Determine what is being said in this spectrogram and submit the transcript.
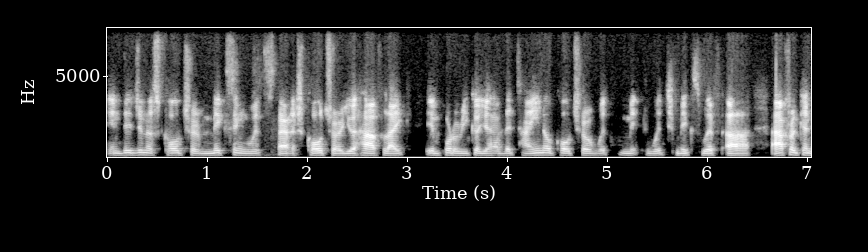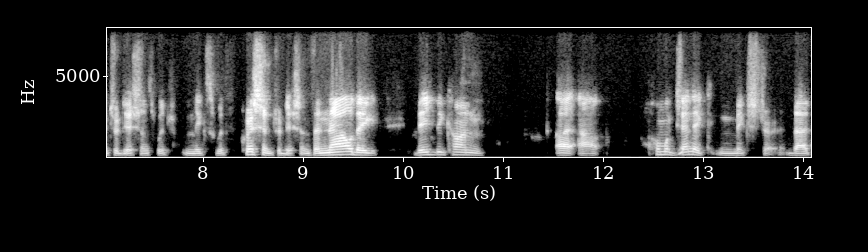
indigenous culture mixing with Spanish culture. You have like in Puerto Rico, you have the Taino culture with which mix with uh, African traditions, which mix with Christian traditions, and now they they've become a, a homogenic mixture that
